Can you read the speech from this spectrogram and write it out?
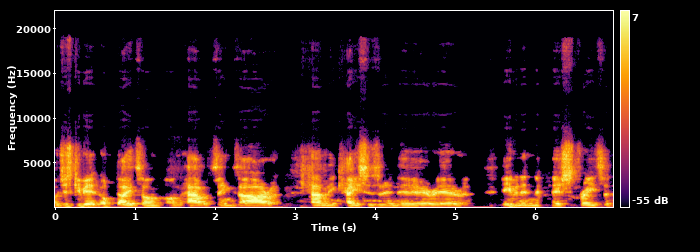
i'll just give you an update on on how things are and how many cases are in their area and even in their streets and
